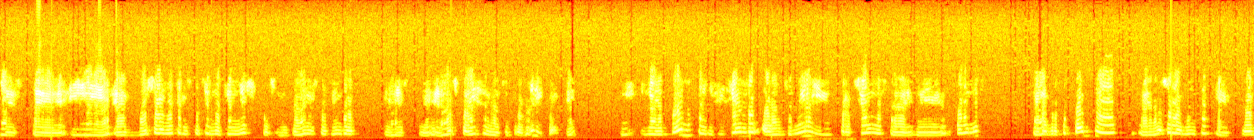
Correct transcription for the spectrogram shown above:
y este y eh, no solamente lo está haciendo aquí en México sino también lo está haciendo en, este, en los países de Centroamérica ¿sí? y, y están beneficiando a 11.000 y fracciones de, de jóvenes que lo preocupante es eh, no solamente que están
